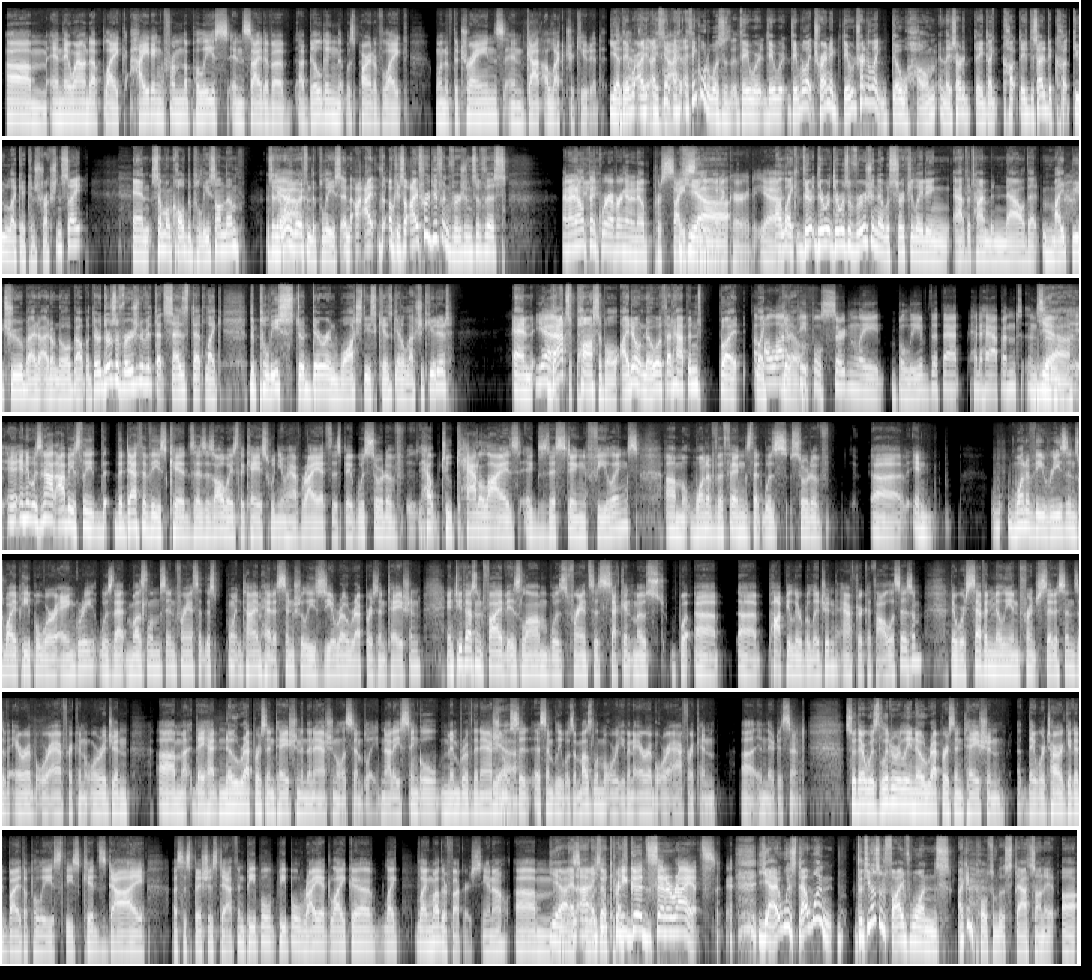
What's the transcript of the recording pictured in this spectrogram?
um and they wound up like hiding from the police inside of a, a building that was part of like one of the trains and got electrocuted. Yeah, they were. I, I think. I. I think what it was is that they were. They were. They were like trying to. They were trying to like go home, and they started. They like cut. They decided to cut through like a construction site, and someone called the police on them. And so they were Yeah. running away from the police. And I, I. Okay, so I've heard different versions of this. and I don't think we're ever going to know precisely Yeah. what occurred. Yeah, Uh, like there, there, there was a version that was circulating at the time and now that might be true, but I, I don't know about. But there, there's a version of it that says that like the police stood there and watched these kids get electrocuted, and Yeah. that's possible. I don't know if that happened, but like a lot of know, people certainly believed that that had happened and so Yeah. and it was not obviously the, the death of these kids as is always the case when you have riots this big was sort of helped to catalyze existing feelings um, one of the things that was sort of uh, in one of the reasons why people were angry was that Muslims in France at this point in time had essentially zero representation. In 2005, Islam was France's second most uh, uh, popular religion after Catholicism. There were 7 million French citizens of Arab or African origin. Um, they had no representation in the National Assembly. Not a single member of the National Yeah. Assembly was a Muslim or even Arab or African uh, in their descent. So there was literally no representation. They were targeted by the police. These kids die a suspicious death, and people people riot like uh like like motherfuckers. You know. Um, Yeah, it was, and it was I a pretty I- good set of riots. Yeah, it was that one. The 2005 ones. I can pull some of the stats on it. Uh,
